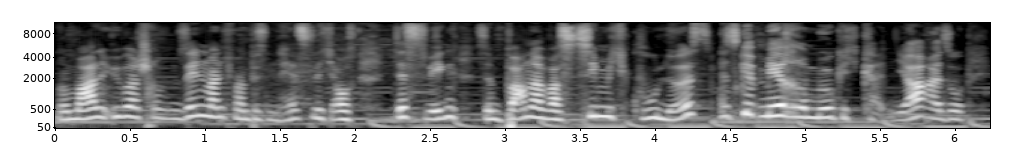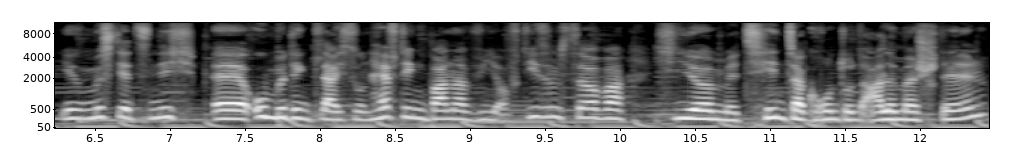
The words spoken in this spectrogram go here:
normale Überschriften sehen manchmal ein bisschen hässlich aus. Deswegen sind Banner was ziemlich cooles. Es gibt mehrere Möglichkeiten, ja? Also ihr müsst jetzt nicht äh, unbedingt gleich so einen heftigen Banner wie auf diesem Server hier mit Hintergrund und allem erstellen.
